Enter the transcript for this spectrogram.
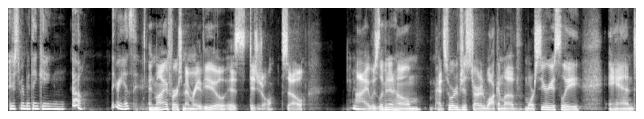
I just remember thinking, oh, there he is. And my first memory of you is digital. So Hmm. I was living at home, had sort of just started Walk in Love more seriously, and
